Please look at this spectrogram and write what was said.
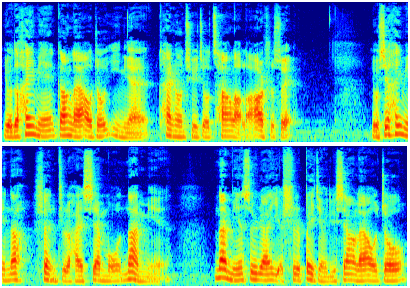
有的黑民刚来澳洲一年，看上去就苍老了二十岁。有些黑民呢，甚至还羡慕难民。难民虽然也是背井离乡来澳洲，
